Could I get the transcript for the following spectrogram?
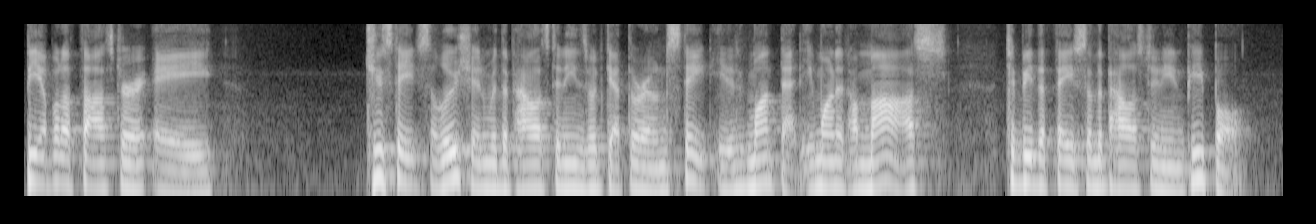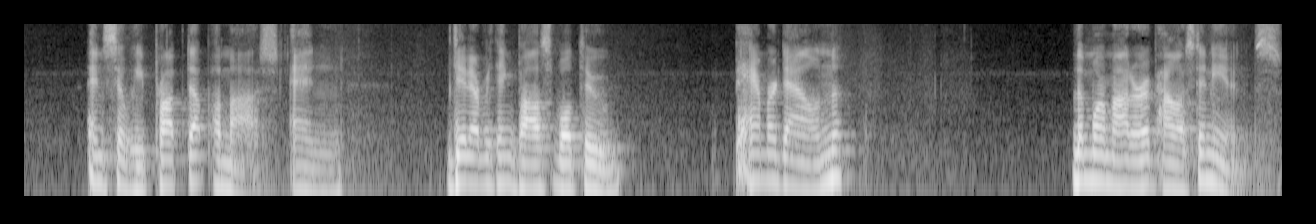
be able to foster a two state solution where the Palestinians would get their own state. He didn't want that. He wanted Hamas to be the face of the Palestinian people. And so he propped up Hamas and did everything possible to hammer down the more moderate Palestinians.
